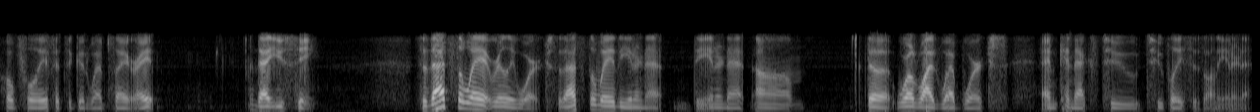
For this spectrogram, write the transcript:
hopefully if it's a good website, right? That you see. So that's the way it really works. So that's the way the internet, the internet, um, the World Wide Web works and connects to two places on the internet.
